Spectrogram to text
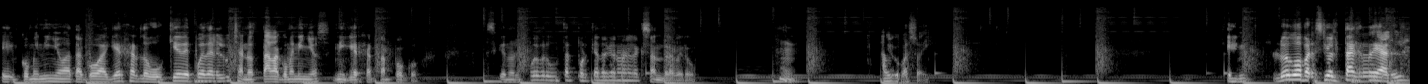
eh, Come Niños atacó a Gerhard? Lo busqué después de la lucha, no estaba Come Niños, ni Gerhard tampoco. Así que no les puedo preguntar por qué atacaron a Alexandra, pero hmm, algo pasó ahí. En- luego apareció el tag real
